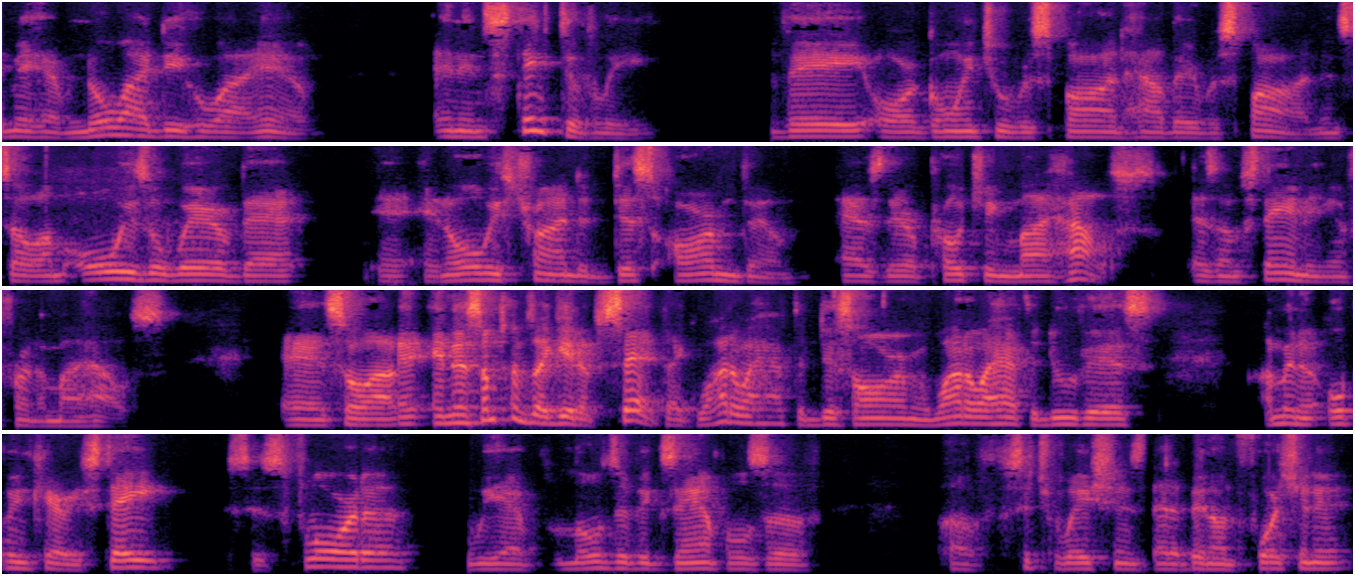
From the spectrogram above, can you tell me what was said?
may have no idea who I am. And instinctively, they are going to respond how they respond. And so I'm always aware of that and, always trying to disarm them as they're approaching my house, as I'm standing in front of my house. And so, I, and then sometimes I get upset, like, why do I have to disarm and why do I have to do this? I'm in an open carry state. This is Florida. We have loads of examples of of situations that have been unfortunate,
